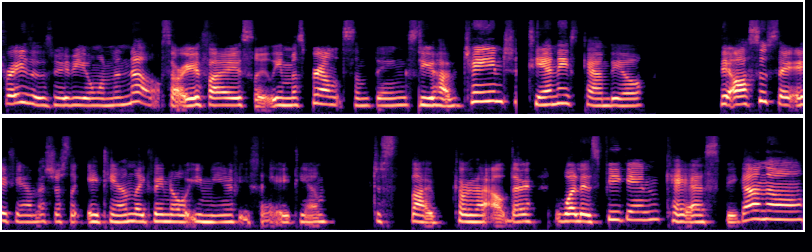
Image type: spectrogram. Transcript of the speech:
phrases maybe you want to know. Sorry if I slightly mispronounce some things. Do you have change? Tienes cambio. They also say ATM. It's just like ATM. Like they know what you mean if you say ATM. Just I throw that out there. What is vegan? KS vegano.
